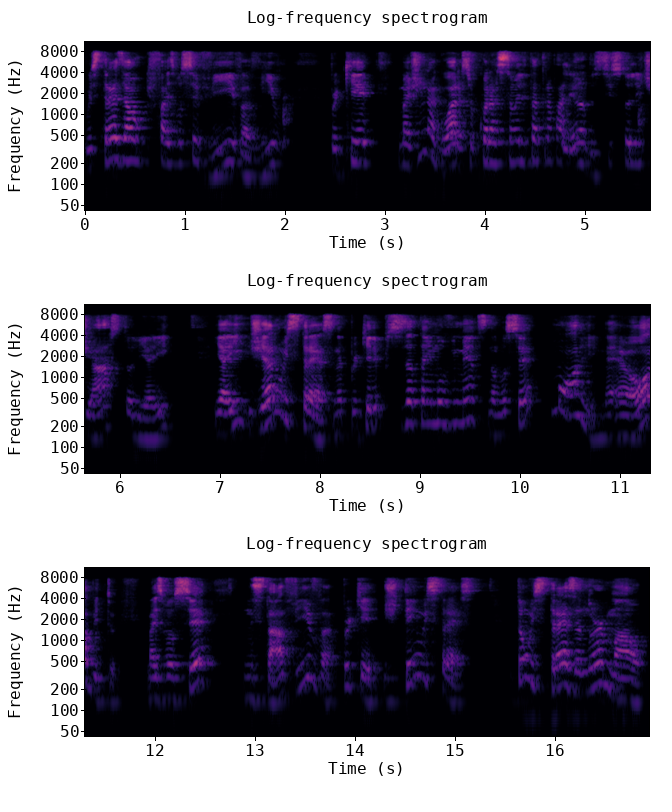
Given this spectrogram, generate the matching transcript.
O estresse é algo que faz você viva, vivo. Porque imagina agora, seu coração ele está trabalhando, sístole, diástole aí, e aí gera um estresse, né? Porque ele precisa estar em movimento, senão você morre, né? É óbito. Mas você está viva, porque tem um estresse. Então o estresse é normal,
